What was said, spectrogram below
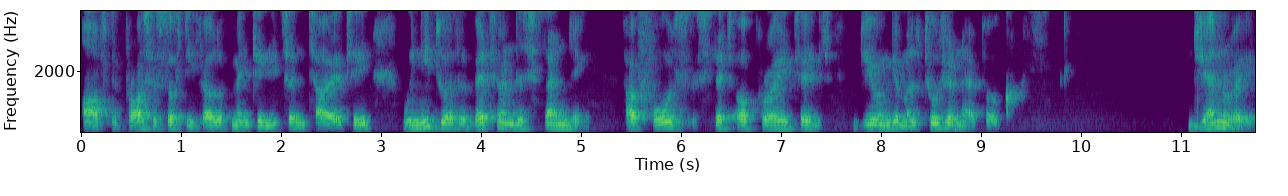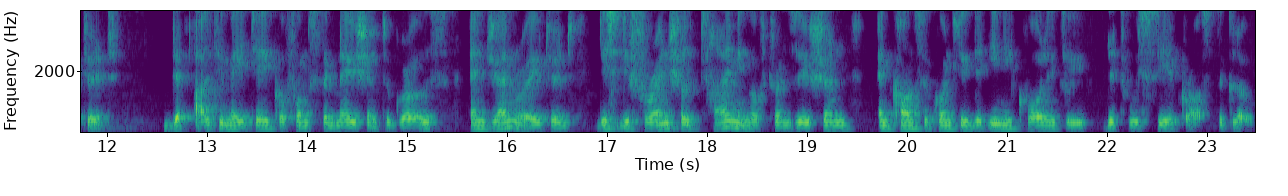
of the process of development in its entirety. We need to have a better understanding how forces that operated during the Malthusian epoch generated the ultimate takeoff from stagnation to growth and generated this differential timing of transition and consequently the inequality that we see across the globe.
